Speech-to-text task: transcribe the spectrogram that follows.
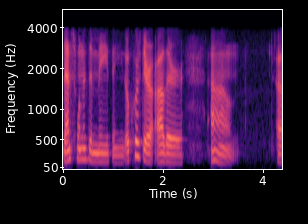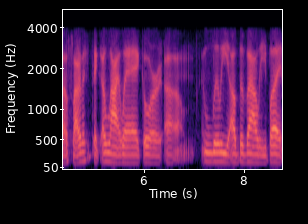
That's one of the main things. Of course, there are other um, uh, flowers like, like a lilac or um, lily of the valley, but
